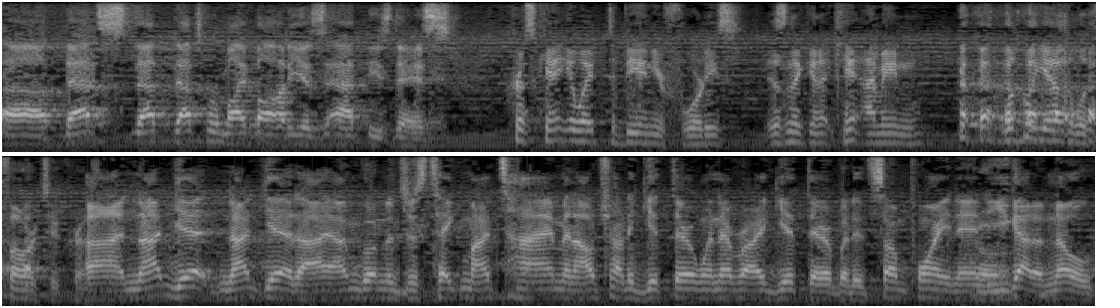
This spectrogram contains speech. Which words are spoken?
uh, that's that that's where my body is at these days. Chris, can't you wait to be in your 40s? Isn't it going to? I mean, look what you have to look forward to, Chris. Uh, not yet, not yet. I, am going to just take my time and I'll try to get there whenever I get there. But at some point, Andy, you got to know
